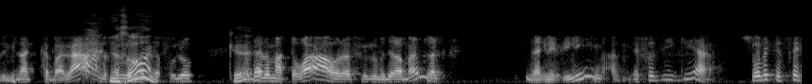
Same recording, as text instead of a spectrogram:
זה מנהג קבלה. נכון. אפילו, כן. לא מהתורה, או אפילו מדרבנן, מנהג נביאים, אז מאיפה זה הגיע? שואל בית יוסף,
